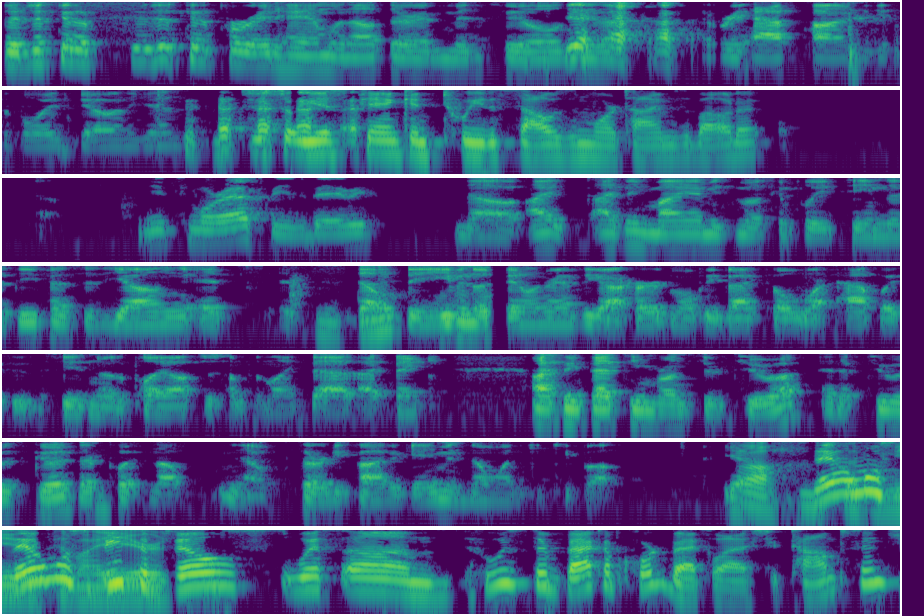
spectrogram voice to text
They're just gonna they're just gonna parade Hamlin out there at midfield, you know, Yeah. every halftime to get the boys going again. just so ESPN can tweet a thousand more times about it. Need some more ESPYS, baby. No, I, I think Miami's the most complete team. The defense is young. It's it's Mhm. stealthy. Even though Jalen Ramsey got hurt and won't be back till what halfway through the season or the playoffs or something like that. I think I think that team runs through Tua, and if Tua's good, they're putting up you know thirty five a game, and no one can keep up. Yeah, Oh, they almost they almost beat ears. the Bills with um who was their backup quarterback last year? Thompson.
